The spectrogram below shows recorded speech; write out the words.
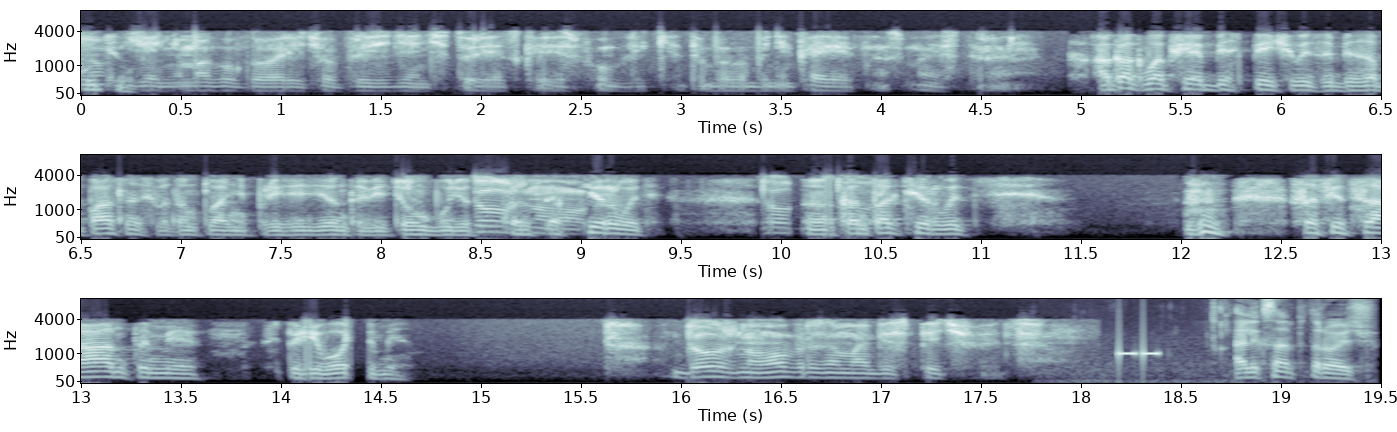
ну, Путиным? Ну, я не могу говорить о президенте Турецкой Республики. Это было бы некорректно с моей стороны. А как вообще обеспечивается безопасность в этом плане президента? Ведь он будет Должно. контактировать, Должно. Э, контактировать с официантами, с переводчиками. Должным образом обеспечивается. Александр Петрович.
